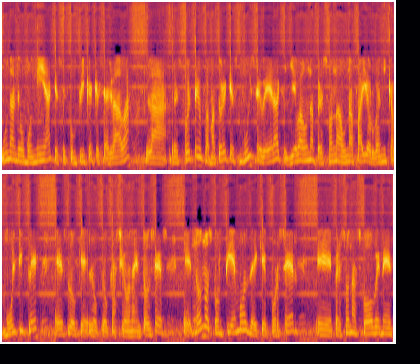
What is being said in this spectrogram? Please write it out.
una neumonía que se complica, que se agrava, la respuesta inflamatoria que es muy severa, que lleva a una persona a una falla orgánica múltiple, es lo que lo que ocasiona. Entonces, eh, no nos confiemos de que por ser eh, personas jóvenes,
